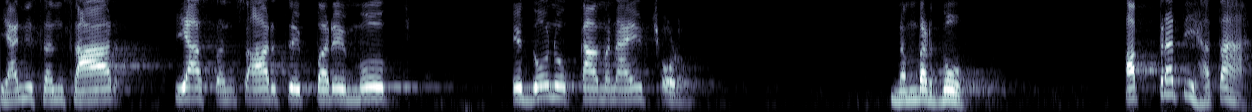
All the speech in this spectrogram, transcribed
यानी संसार या संसार से परे मोक्ष, ये दोनों कामनाएँ छोड़ो। नंबर दो, अप्रतिहता,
